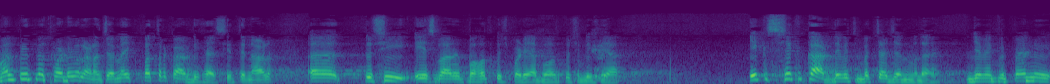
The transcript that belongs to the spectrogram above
ਮਨਪ੍ਰੀਤ ਮੈਂ ਤੁਹਾਡੇ ਵੱਲ ਆਣਾ ਚਾਹੁੰਦਾ ਇੱਕ ਪੱਤਰਕਾਰ ਦੀ ਹੈਸੀਅਤ ਦੇ ਨਾਲ ਤੁਸੀਂ ਇਸ ਬਾਰੇ ਬਹੁਤ ਕੁਝ ਪੜਿਆ ਬਹੁਤ ਕੁਝ ਲਿਖਿਆ ਇੱਕ ਸਿੱਖ ਘਰ ਦੇ ਵਿੱਚ ਬੱਚਾ ਜਨਮਦਾ ਹੈ ਜਿਵੇਂ ਕਿ ਪਹਿਲੇ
